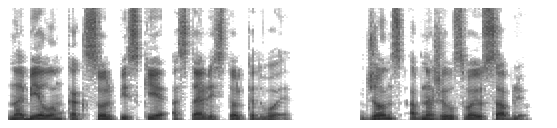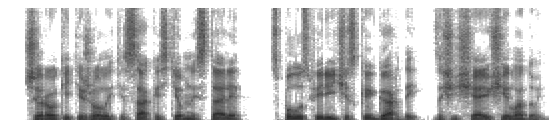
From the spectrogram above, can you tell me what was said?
на белом, как соль песке, остались только двое. Джонс обнажил свою саблю, широкий тяжелый тесак из темной стали с полусферической гардой, защищающей ладонь.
